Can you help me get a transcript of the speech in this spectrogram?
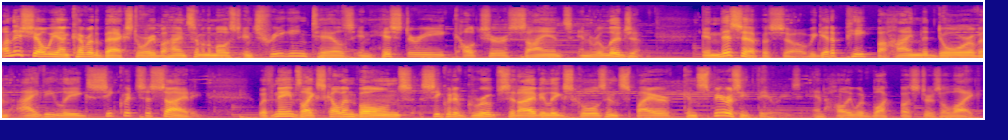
On this show, we uncover the backstory behind some of the most intriguing tales in history, culture, science, and religion. In this episode, we get a peek behind the door of an Ivy League secret society. With names like Skull and Bones, secretive groups at Ivy League schools inspire conspiracy theories and Hollywood blockbusters alike.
